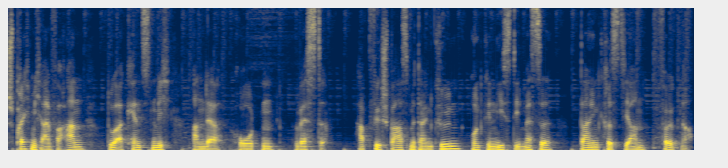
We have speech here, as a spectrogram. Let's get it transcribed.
Sprech mich einfach an, du erkennst mich an der roten Weste. Hab viel Spaß mit deinen Kühen und genieß die Messe. Dein Christian Völkner.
